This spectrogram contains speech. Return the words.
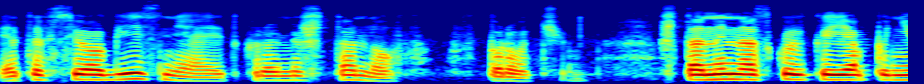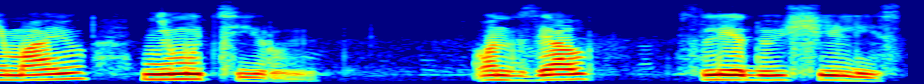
Это все объясняет, кроме штанов, впрочем. Штаны, насколько я понимаю, не мутируют. Он взял следующий лист.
